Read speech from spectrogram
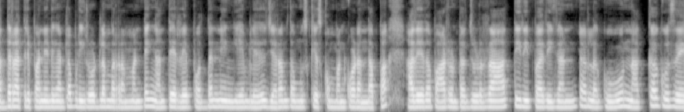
అర్ధరాత్రి పన్నెండు గంటలప్పుడు ఈ రోడ్ల నెంబర్ రమ్మంటే ఇంక అంతే రేపు పొద్దున్నే ఇంకేం లేదు. జ్వరంతో ముసుకేసుకొని పనుకోవడం తప్ప అదేదో పాట ఉంటుంది చూడు రాత్రి పది గంటలకు నక్క కుసే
